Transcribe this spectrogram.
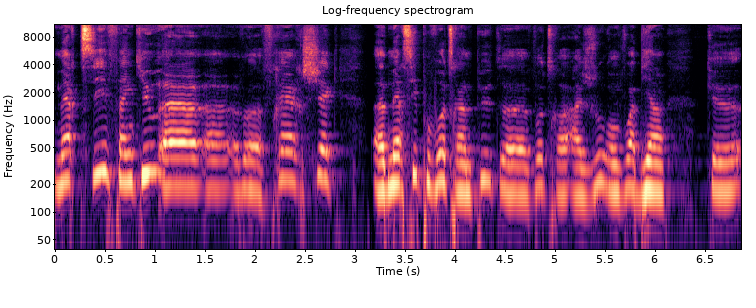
Merci, thank you, euh, euh, euh, frère Cheikh. merci pour votre input, votre ajout. On voit bien que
